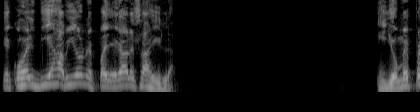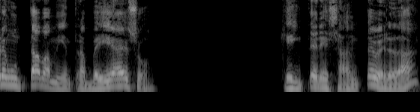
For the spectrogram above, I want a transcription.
que coger 10 aviones para llegar a esas islas. Y yo me preguntaba mientras veía eso, qué interesante, ¿verdad?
